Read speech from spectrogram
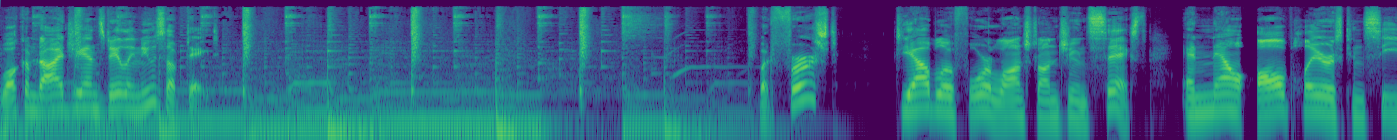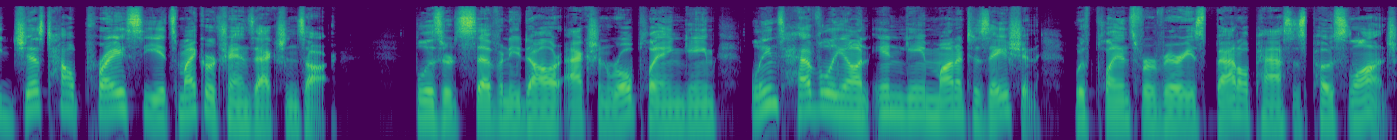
Welcome to IGN's Daily News Update. But first, Diablo 4 launched on June 6th, and now all players can see just how pricey its microtransactions are. Blizzard's $70 action role playing game leans heavily on in game monetization, with plans for various battle passes post launch.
